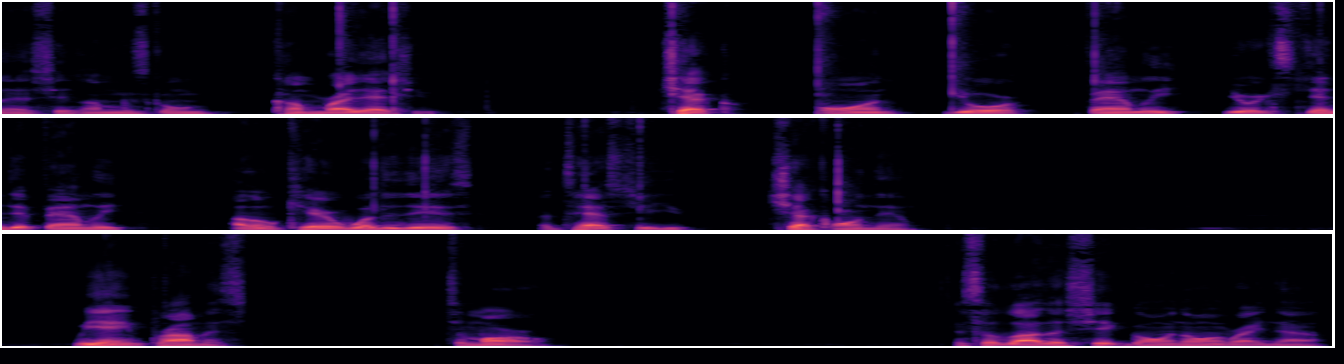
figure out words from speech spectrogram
of that shit. I'm just gonna come right at you. Check on your family, your extended family. I don't care what it is attached to you. Check on them. We ain't promised tomorrow. It's a lot of shit going on right now.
